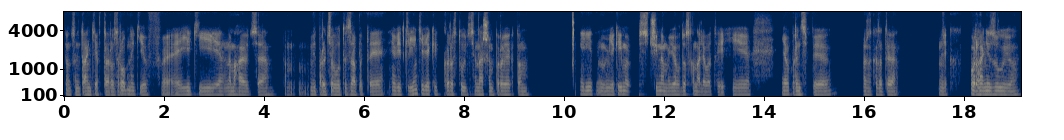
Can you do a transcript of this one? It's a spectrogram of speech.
консультантів та розробників, е, які намагаються там відпрацьовувати запити від клієнтів, які користуються нашим проєктом, і м, якимось чином його вдосконалювати. І я, в принципі, можна сказати, як організую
